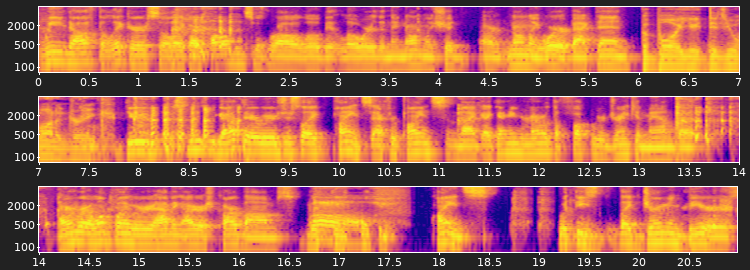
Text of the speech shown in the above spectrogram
weaned off the liquor so like our tolerances were all a little bit lower than they normally should or normally were back then but boy, you did you want to drink? Dude, as soon as we got there, we were just like pints after pints, and like I can't even remember what the fuck we were drinking, man. But I remember at one point we were having Irish car bombs with Oh. these fucking pints with these like German beers.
